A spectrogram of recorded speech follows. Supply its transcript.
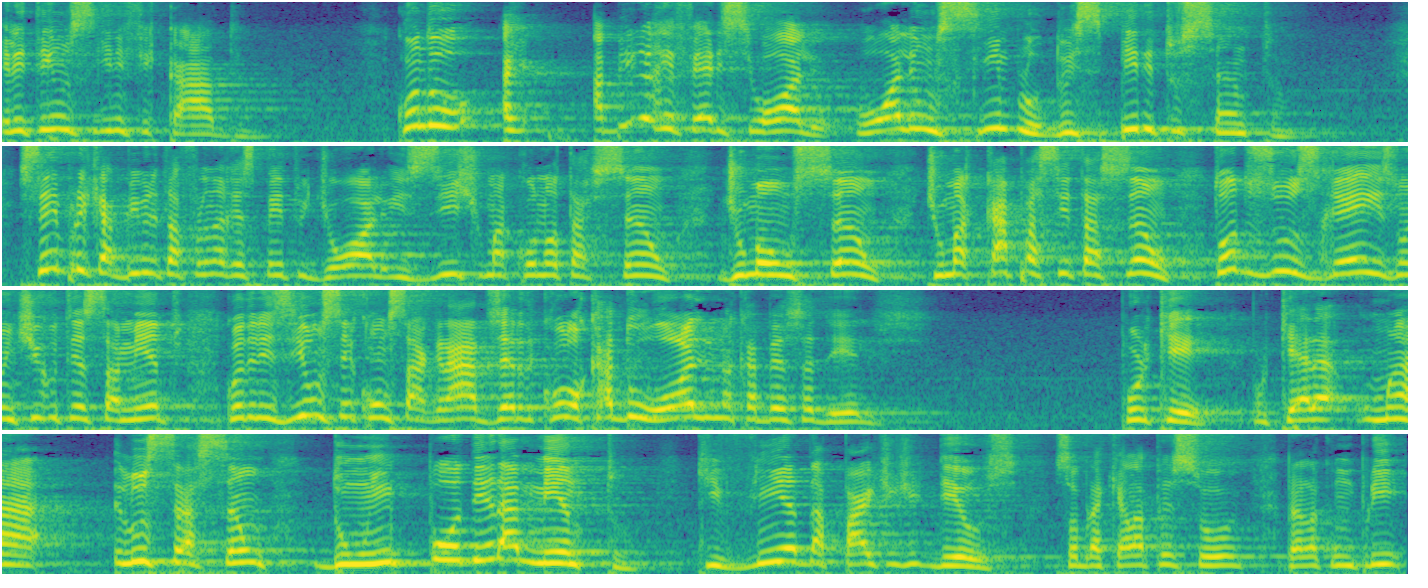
ele tem um significado. Quando a, a Bíblia refere esse óleo, o óleo é um símbolo do Espírito Santo. Sempre que a Bíblia está falando a respeito de óleo, existe uma conotação de uma unção, de uma capacitação. Todos os reis no Antigo Testamento, quando eles iam ser consagrados, era colocado óleo na cabeça deles. Por quê? Porque era uma ilustração de um empoderamento que vinha da parte de Deus sobre aquela pessoa para ela cumprir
